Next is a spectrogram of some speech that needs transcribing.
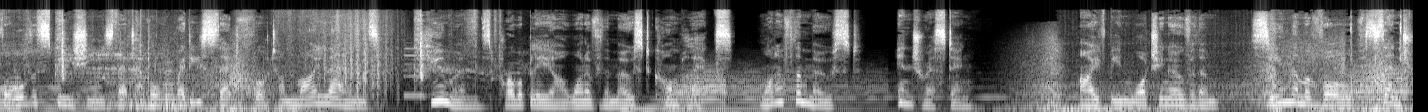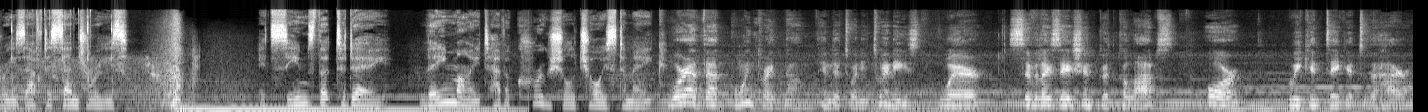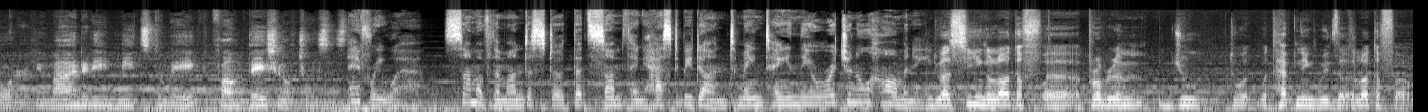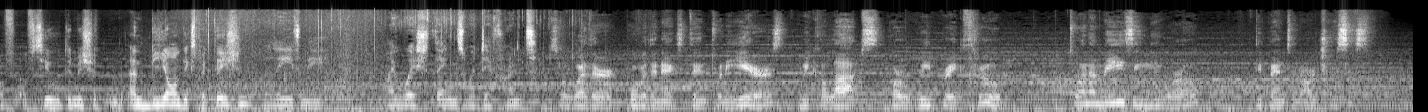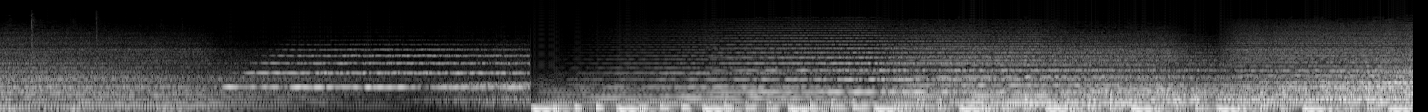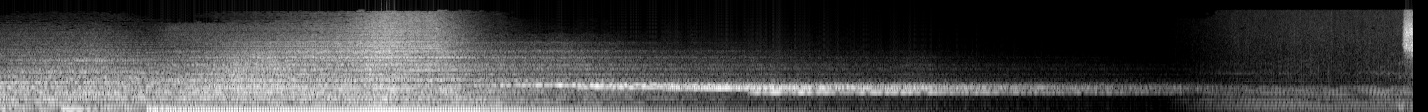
Of all the species that have already set foot on my lands, humans probably are one of the most complex, one of the most interesting. I've been watching over them, seen them evolve centuries after centuries. It seems that today, they might have a crucial choice to make. We're at that point right now in the 2020s where civilization could collapse or we can take it to the higher order. Humanity needs to make foundational choices. Everywhere, some of them understood that something has to be done to maintain the original harmony. You are seeing a lot of uh, problem due to what's happening with a lot of, uh, of, of CO2 emission and beyond expectation. Believe me, I wish things were different. So, whether over the next 10, 20 years we collapse or we break through to an amazing new world depends on our choices.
